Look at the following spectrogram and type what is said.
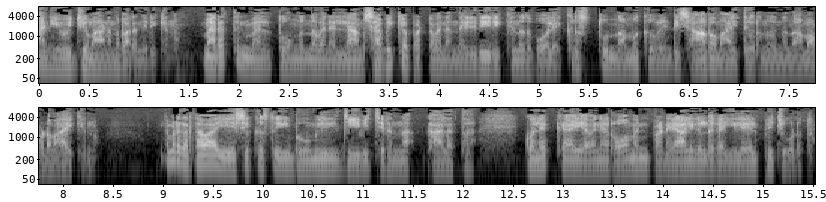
അനുയോജ്യമാണെന്ന് പറഞ്ഞിരിക്കുന്നു. മരത്തിന്മേൽ തൂങ്ങുന്നവനെല്ലാം ശപിക്കപ്പെട്ടവനെന്ന് എഴുതിയിരിക്കുന്നത് പോലെ ക്രിസ്തു നമുക്ക് വേണ്ടി ശാപമായി തീർന്നു എന്ന് നാം അവിടെ വായിക്കുന്നു. നമ്മുടെ കർത്താവായ യേശുക്രിസ്തു ഈ ഭൂമിയിൽ ജീവിച്ചിരുന്ന കാലത്ത് കൊലക്കായി അവനെ റോമൻ പടയാളികളുടെ കയ്യിൽ ഏൽപ്പിച്ചു കൊടുത്തു.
